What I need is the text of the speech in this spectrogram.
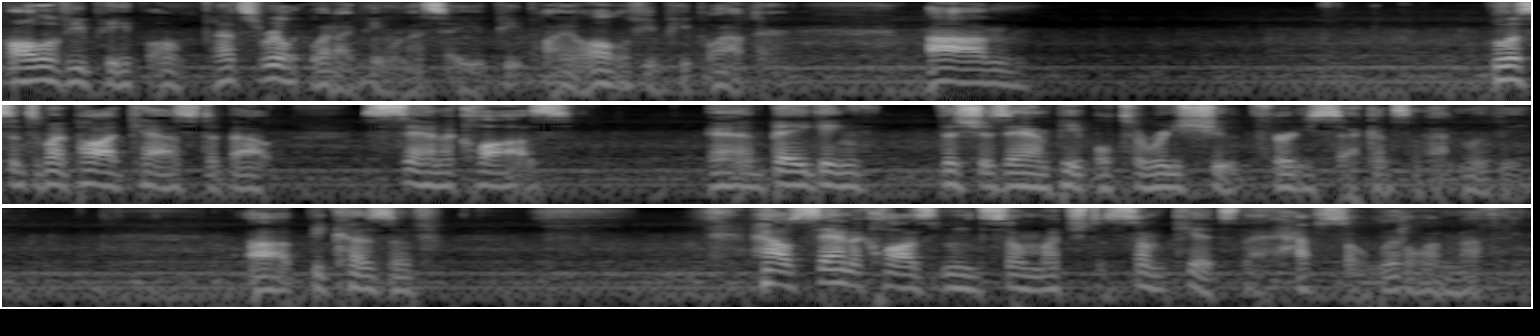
all of you people, that's really what I mean when I say you people, all of you people out there. Um, listen to my podcast about Santa Claus and begging the Shazam people to reshoot 30 seconds of that movie uh, because of how Santa Claus means so much to some kids that have so little or nothing.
